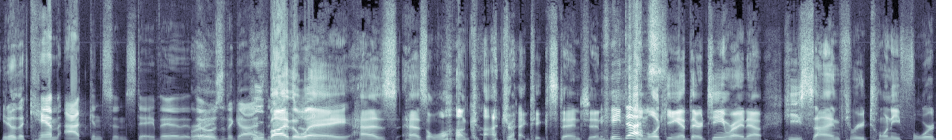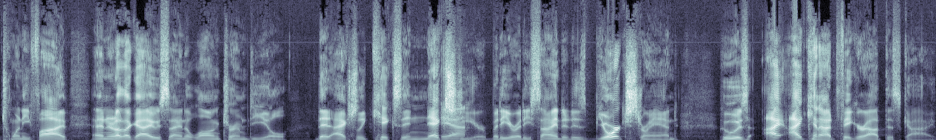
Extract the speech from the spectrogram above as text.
You know, the Cam Atkinsons, Dave. They, Those are the guys. Who, by the way, has has a long contract extension. He does. I'm looking at their team right now. He signed through 24, 25, and another guy who signed a long term deal that actually kicks in next Yeah. year, but he already signed it is Bjorkstrand, who is I I cannot figure out this guy.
